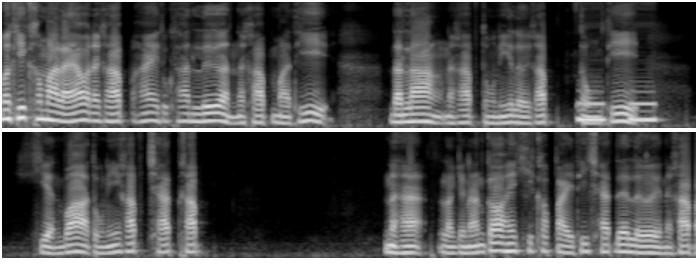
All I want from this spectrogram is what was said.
เมื่อคลิกเข้ามาแล้วนะครับ ให้ทุกท่านเลื่อนนะครับมาที่ด้านล่างนะครับ ตรงนี้เลยครับ ตรงที่เขียนว่าตรงนี้ครับแชทครับนะฮะหลังจากนั้นก็ให้คลิกเข้าไปที่แชทได้เลยนะครับ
